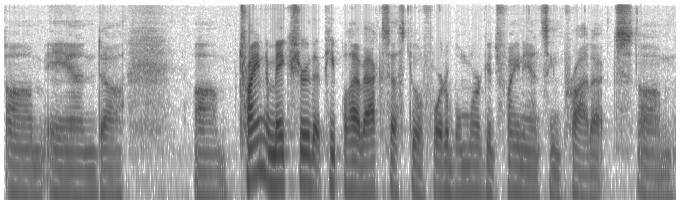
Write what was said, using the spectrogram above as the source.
um, and uh, um, trying to make sure that people have access to affordable mortgage financing products, um,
